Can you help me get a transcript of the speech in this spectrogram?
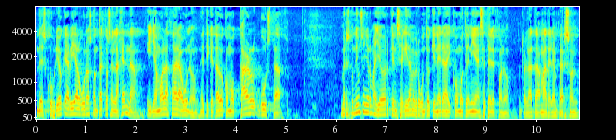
descubrió que había algunos contactos en la agenda y llamó al azar a uno, etiquetado como Carl Gustav. Me respondió un señor mayor que enseguida me preguntó quién era y cómo tenía ese teléfono, relata Madeleine Persson.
